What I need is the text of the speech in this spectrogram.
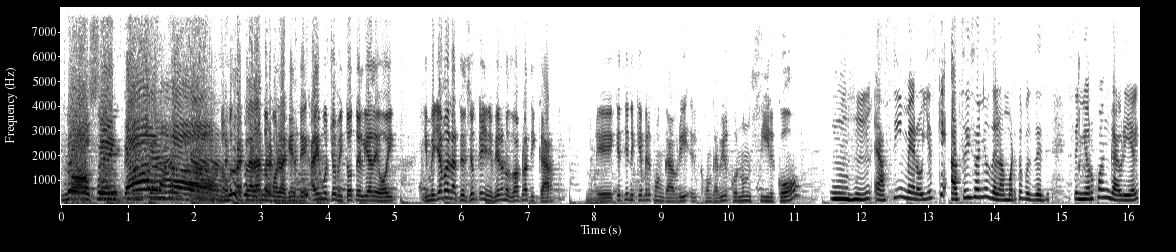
¡Nos encanta! Nos está aclarando con la gente. Hay mucho mitote el día de hoy. Y me llama la atención que Jennifer nos va a platicar. eh, ¿Qué tiene que ver Juan Gabriel, Juan Gabriel con un circo? Así mero. Y es que a seis años de la muerte pues del señor Juan Gabriel,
